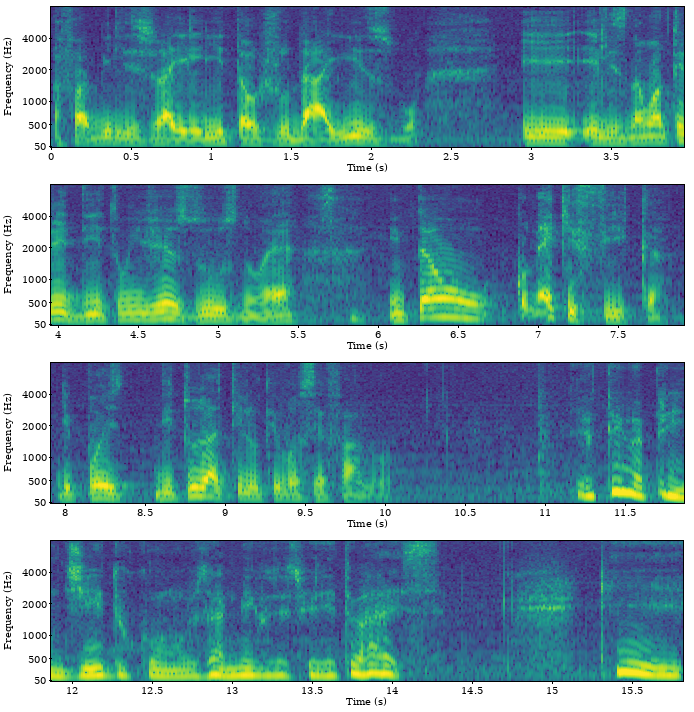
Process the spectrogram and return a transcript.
à, família israelita, ao judaísmo, e eles não acreditam em Jesus, não é? Então, como é que fica depois de tudo aquilo que você falou? Eu tenho aprendido com os amigos espirituais que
